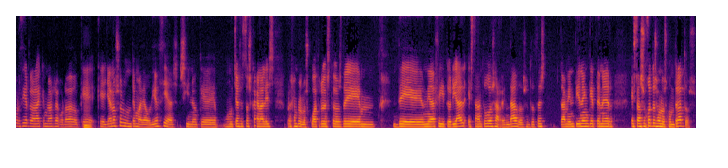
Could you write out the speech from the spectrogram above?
Por cierto, ahora que me lo has recordado, que, Mm. que ya no solo un tema de audiencias, sino que muchos de estos canales, por ejemplo, los cuatro estos de, mm, de unidad editorial, están todos arrendados. Entonces, también tienen que tener, están sujetos a unos contratos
